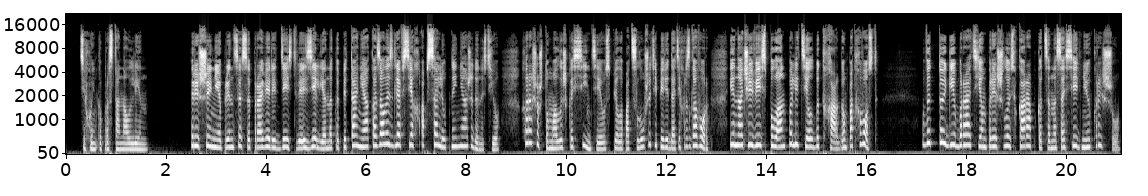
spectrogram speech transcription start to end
— тихонько простонал Лин. Решение принцессы проверить действие зелья на капитане оказалось для всех абсолютной неожиданностью. Хорошо, что малышка Синтия успела подслушать и передать их разговор, иначе весь план полетел бы тхаргом под хвост. В итоге братьям пришлось вкарабкаться на соседнюю крышу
